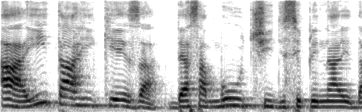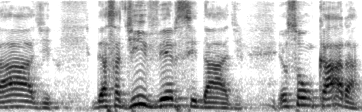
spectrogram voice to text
Aí está a riqueza dessa multidisciplinaridade, dessa diversidade. Eu sou um cara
